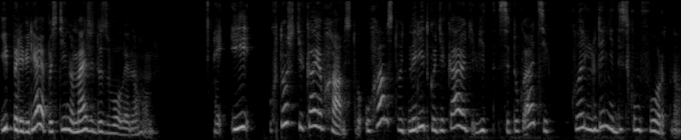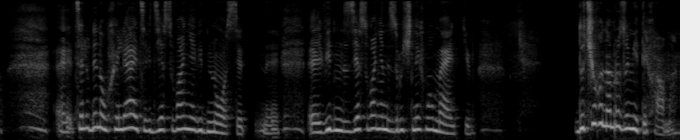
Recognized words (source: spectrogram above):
І перевіряє постійно межі дозволеного. І хто ж тікає в хамство? У хамство нерідко тікають від ситуацій, коли людині дискомфортно. Е, Ця людина ухиляється від з'ясування відносин, е, е, від з'ясування незручних моментів. До чого нам розуміти хама?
